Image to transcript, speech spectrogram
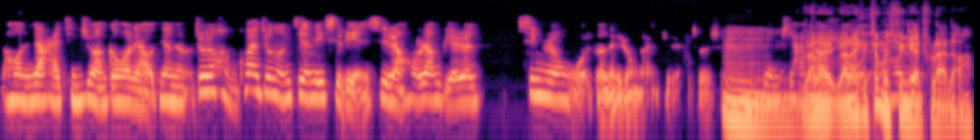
然后人家还挺喜欢跟我聊天的，就是很快就能建立起联系，然后让别人信任我的那种感觉，就是嗯，原来原来是这么训练出来的啊。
